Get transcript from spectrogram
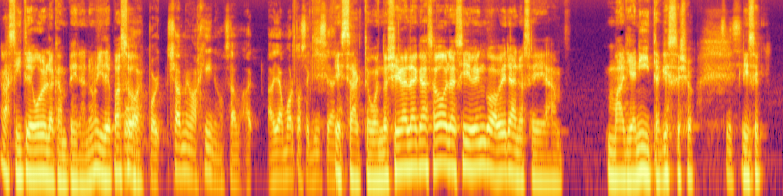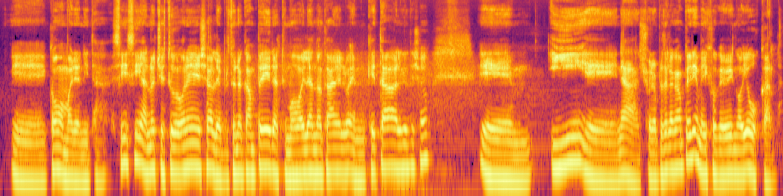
así te devuelvo la campera, ¿no? Y de paso... Ya me imagino. O sea, había muerto hace 15 años. Exacto, cuando llega a la casa, hola, sí, vengo a ver a, no sé, a Marianita, qué sé yo. Sí, sí. Le dice, eh, ¿cómo Marianita? Sí, sí, anoche estuve con ella, le presté una campera, estuvimos bailando acá en, el, en qué tal, qué sé yo. Eh, y eh, nada, yo le presté la campera y me dijo que vengo hoy a buscarla.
